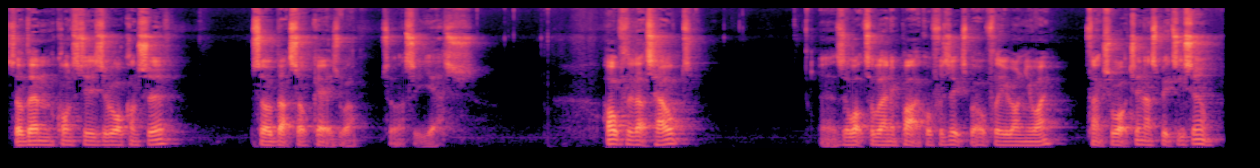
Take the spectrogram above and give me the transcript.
So them quantities are all conserved. So that's okay as well. So that's a yes. Hopefully that's helped. There's a lot to learn in particle physics, but hopefully you're on your way. Thanks for watching. I'll speak to you soon.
